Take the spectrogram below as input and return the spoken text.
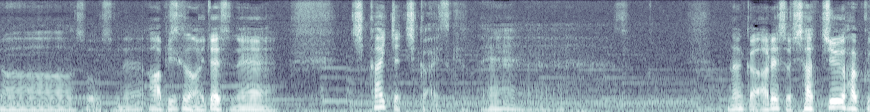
ああそうですね。ああピスケさん会いたいですね。近いっちゃ近いですけどね。なんかあれですよ。車中泊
